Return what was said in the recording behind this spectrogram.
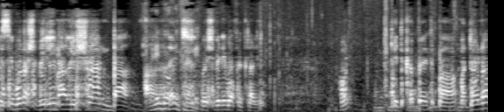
וסימון השבילים הראשון בארץ, ושבילים באופן כללי. נכון? תתכבד במדונה.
